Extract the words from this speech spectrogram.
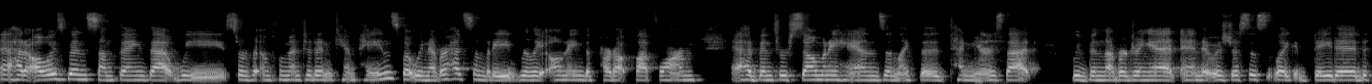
it had always been something that we sort of implemented in campaigns, but we never had somebody really owning the Pardot platform. It had been through so many hands in like the 10 years that we've been leveraging it. And it was just this like dated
